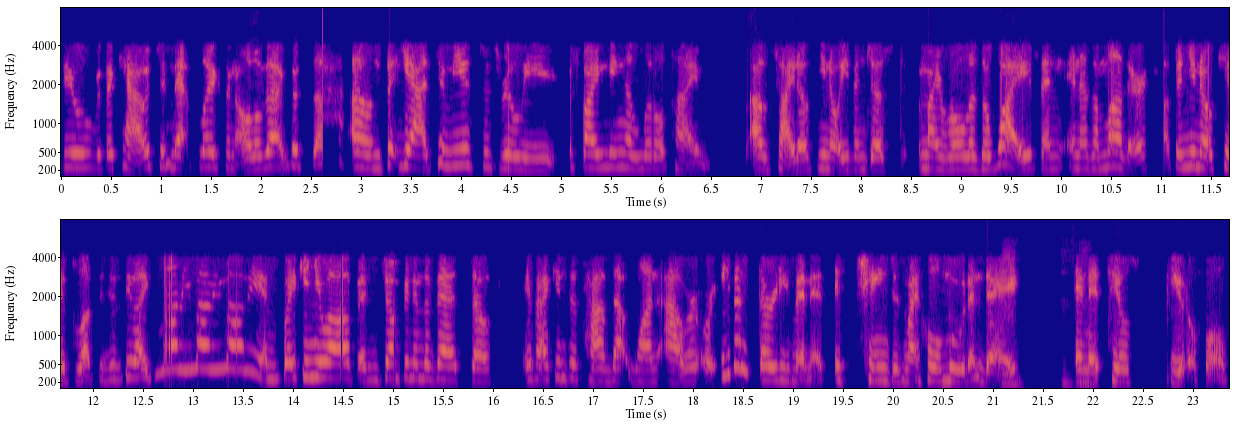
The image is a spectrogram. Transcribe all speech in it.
do with the couch and Netflix and all of that good stuff. Um, but yeah, to me, it's just really finding a little time outside of you know even just my role as a wife and, and as a mother and you know kids love to just be like mommy mommy mommy and waking you up and jumping in the bed so if i can just have that one hour or even 30 minutes it changes my whole mood and day mm-hmm. and it feels beautiful.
